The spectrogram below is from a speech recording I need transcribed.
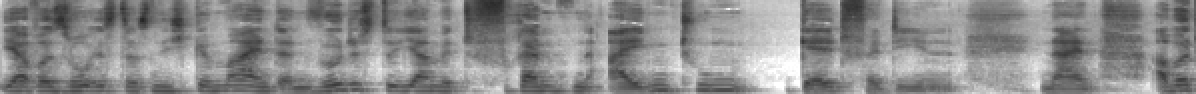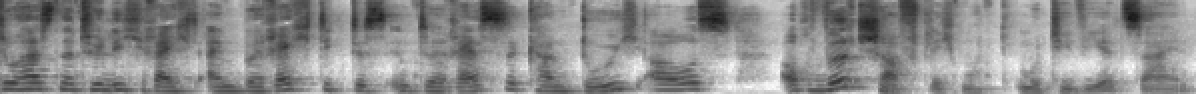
Ja, aber so ist das nicht gemeint. Dann würdest du ja mit fremdem Eigentum Geld verdienen. Nein, aber du hast natürlich recht. Ein berechtigtes Interesse kann durchaus auch wirtschaftlich motiviert sein.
